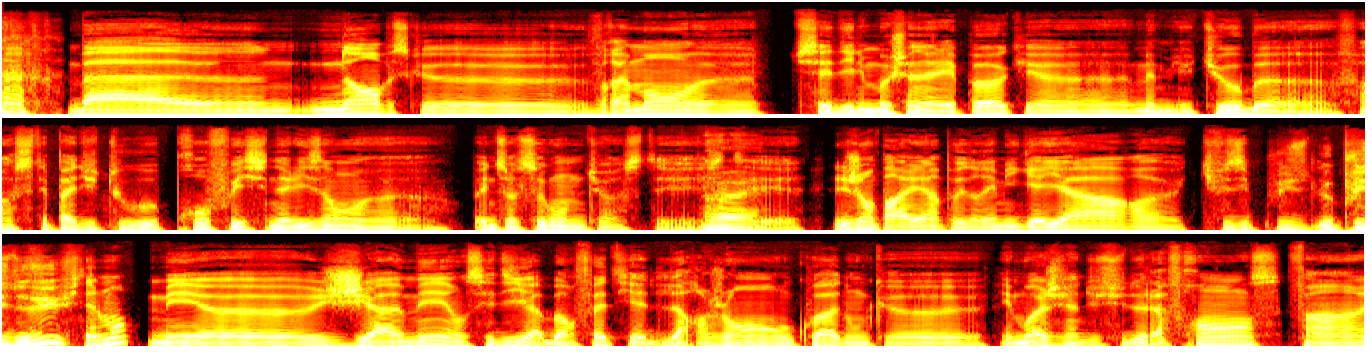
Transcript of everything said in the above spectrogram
Bah euh, non parce que vraiment euh, tu sais Dailymotion à l'époque euh, même YouTube euh, enfin c'était pas du tout professionnalisant euh, pas une seule seconde tu vois c'était Ouais. c'était- les gens parlaient un peu de Rémi Gaillard qui faisait plus le plus de vues finalement mais euh, jamais on s'est dit ah bah en fait il y a de l'argent ou quoi donc euh, et moi je viens du sud de la France enfin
